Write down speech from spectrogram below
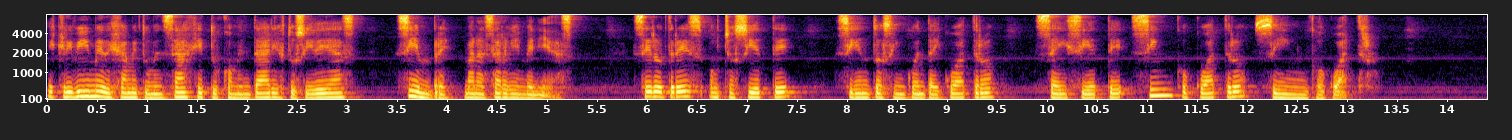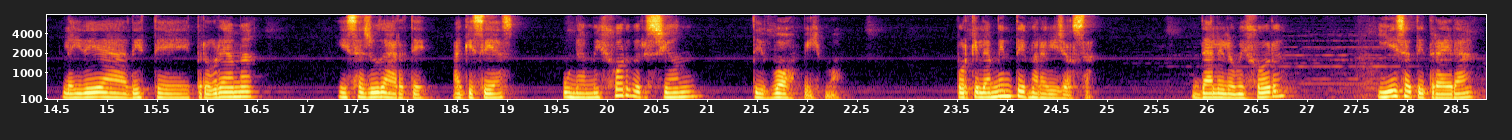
Escribime, déjame tu mensaje, tus comentarios, tus ideas, siempre van a ser bienvenidas. 0387 154 675454. La idea de este programa es ayudarte a que seas una mejor versión de vos mismo. Porque la mente es maravillosa. Dale lo mejor y ella te traerá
